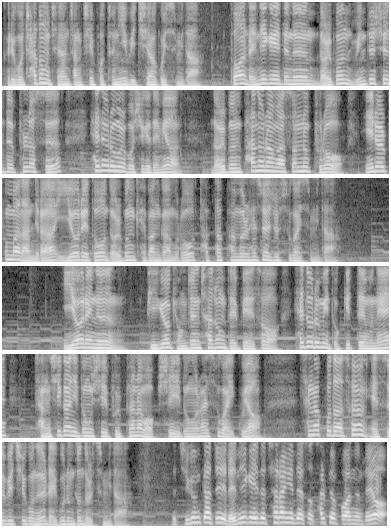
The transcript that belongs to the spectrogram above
그리고 차동 제한 장치 버튼이 위치하고 있습니다. 또한 레니게이드는 넓은 윈드실드 플러스 헤드룸을 보시게 되면 넓은 파노라마 선루프로 1열뿐만 아니라 2열에도 넓은 개방감으로 답답함을 해소해 줄 수가 있습니다. 2열에는 비교 경쟁 차종 대비해서 헤드룸이 높기 때문에 장시간 이동 시 불편함 없이 이동을 할 수가 있고요. 생각보다 소형 SUV 치고는 레그룸도 넓습니다. 네, 지금까지 레니게이드 차량에 대해서 살펴보았는데요.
